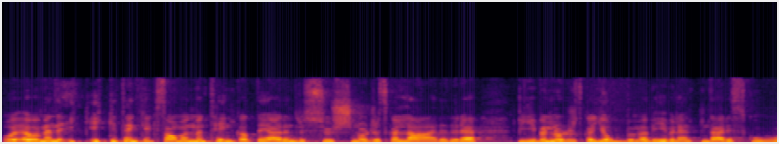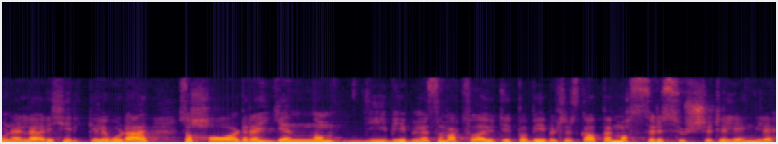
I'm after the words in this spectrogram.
Og jeg mener, ikke, ikke tenk eksamen, men tenk at det er en ressurs når dere skal lære dere Bibelen, når dere skal jobbe med Bibelen, enten det er i skolen eller det er i kirke, eller hvor det er, så har dere gjennom de biblene som i hvert fall er utgitt på Bibelselskapet, masse ressurser tilgjengelig.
